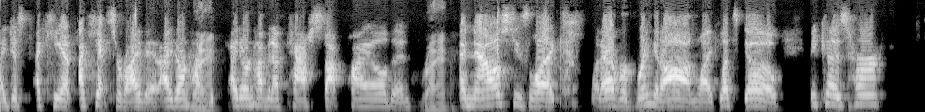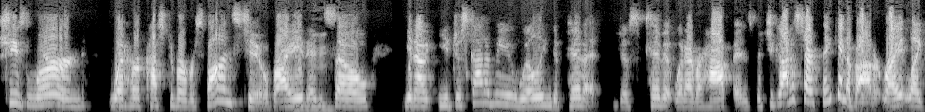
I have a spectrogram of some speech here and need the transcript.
I just I can't I can't survive it. I don't have Right. the, I don't have enough cash stockpiled and Right. and now she's like whatever, bring it on, like let's go because her she's learned what her customer responds to, right? Mhm. And so, you know, you just got to be willing to pivot. Just pivot whatever happens, but you got to start thinking about it, right? Like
